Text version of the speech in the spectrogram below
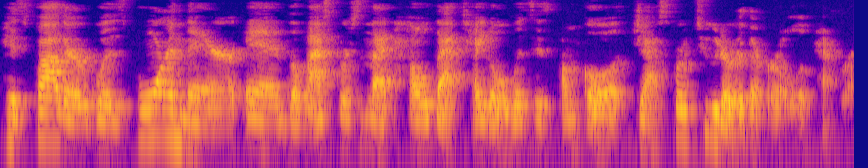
his father, was born there, and the last person that held that title was his uncle, Jasper Tudor, the Earl of Pembroke.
